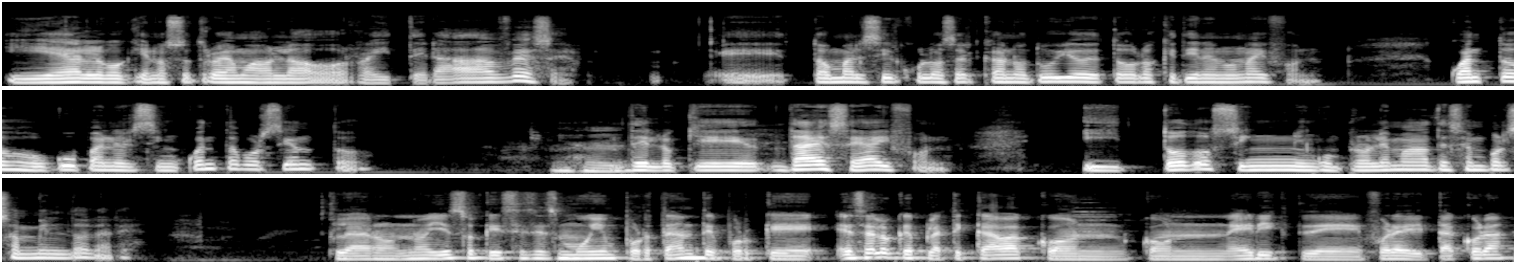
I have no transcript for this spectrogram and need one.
y es algo que nosotros hemos hablado reiteradas veces. Eh, toma el círculo cercano tuyo de todos los que tienen un iPhone. ¿Cuántos ocupan el 50% de lo que da ese iPhone? Y todos sin ningún problema desembolsan mil dólares. Claro, no, y eso que dices es muy importante porque es algo que platicaba con, con Eric de fuera de Bitácora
